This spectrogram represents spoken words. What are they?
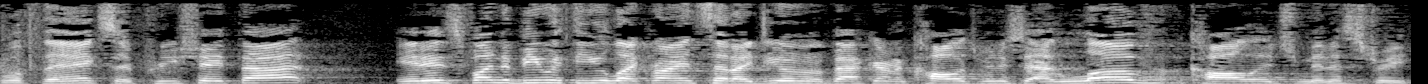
Well, thanks. I appreciate that. It is fun to be with you. Like Ryan said, I do have a background in college ministry. I love college ministry.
